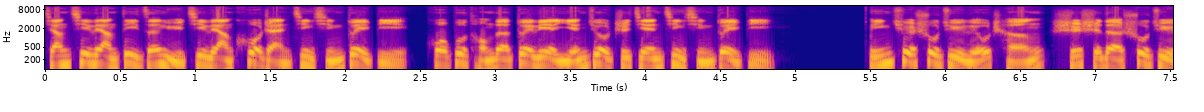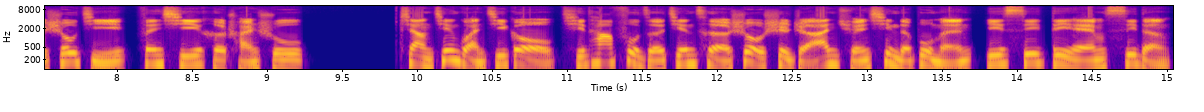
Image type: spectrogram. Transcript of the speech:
将剂量递增与剂量扩展进行对比，或不同的队列研究之间进行对比。明确数据流程，实时的数据收集、分析和传输。向监管机构、其他负责监测受试者安全性的部门 （ECDMC） 等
